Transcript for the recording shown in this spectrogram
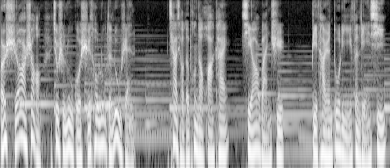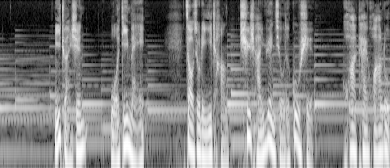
而十二少就是路过石头路的路人，恰巧的碰到花开，携而玩之，比他人多了一份怜惜。你转身，我低眉，造就了一场痴缠怨久的故事，花开花落。《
